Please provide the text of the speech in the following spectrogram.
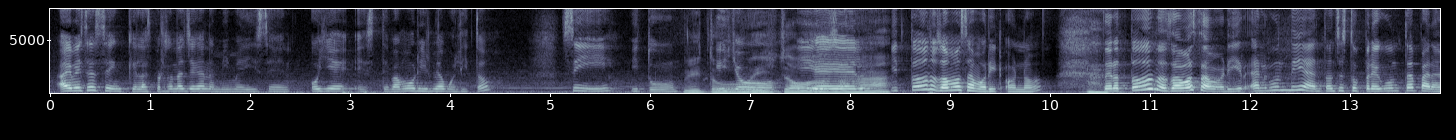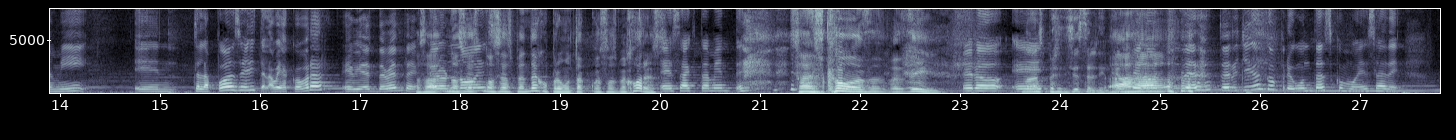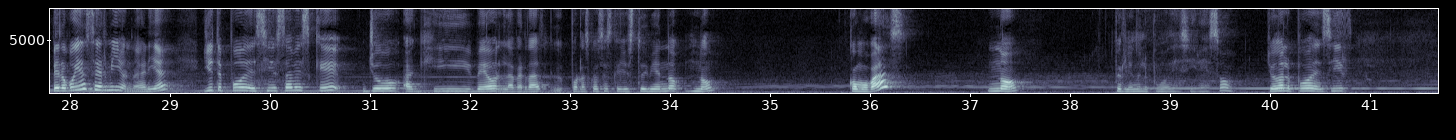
Hay veces en que las personas llegan a mí y me dicen, oye, este, ¿va a morir mi abuelito? Sí, y tú, Y tú, yo, y todos, él, ajá. y todos nos vamos a morir, ¿o no? Pero todos nos vamos a morir algún día. Entonces tu pregunta para mí, en- te la puedo hacer y te la voy a cobrar, evidentemente. O sea, pero no, no, seas, es- no seas pendejo, pregunta cosas mejores. Exactamente. ¿Sabes cómo? Pues sí. Pero... no eh, desperdicies el dinero. Pero- pero llegan con preguntas como esa de, pero voy a ser millonaria. Yo te puedo decir, ¿sabes qué? Yo aquí veo, la verdad, por las cosas que yo estoy viendo, no. ¿Cómo vas? No. Pero yo no le puedo decir eso. Yo no le puedo decir,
